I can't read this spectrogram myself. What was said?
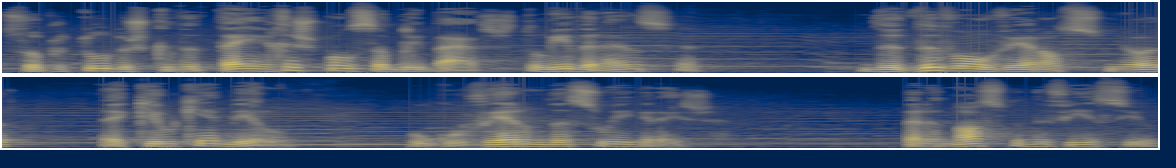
sobretudo os que detêm responsabilidades de liderança, de devolver ao Senhor aquilo que é dele, o governo da sua Igreja, para nosso benefício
